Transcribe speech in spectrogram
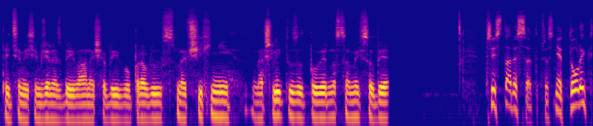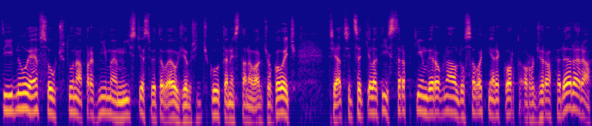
teď si myslím, že nezbývá, než aby opravdu jsme všichni našli tu zodpovědnost sami v sobě 310. Přesně tolik týdnů je v součtu na prvním místě světového žebříčku tenista Novak Djokovic. 33-letý Srb tím vyrovnal dosavadní rekord Rogera Federera.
